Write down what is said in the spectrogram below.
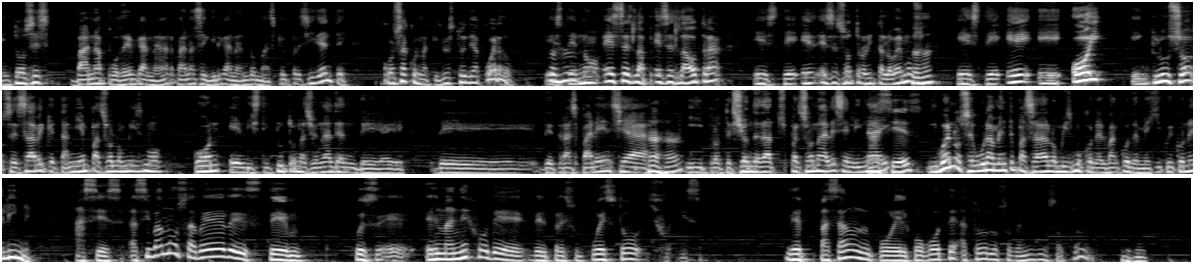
Entonces van a poder ganar, van a seguir ganando más que el presidente, cosa con la que yo estoy de acuerdo. Este, no, esa es la, esa es la otra, este, e- ese es otro, ahorita lo vemos. Este, eh, eh, hoy incluso se sabe que también pasó lo mismo con el Instituto Nacional de, de- de- de Transparencia Ajá. y Protección de Datos Personales, el INAI. Así es. Y bueno, seguramente pasará lo mismo con el Banco de México y con el INE. Así es. Así vamos a ver, este, pues, eh, el manejo de- del presupuesto, híjoles, le pasaron por el cogote a todos los organismos autónomos.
